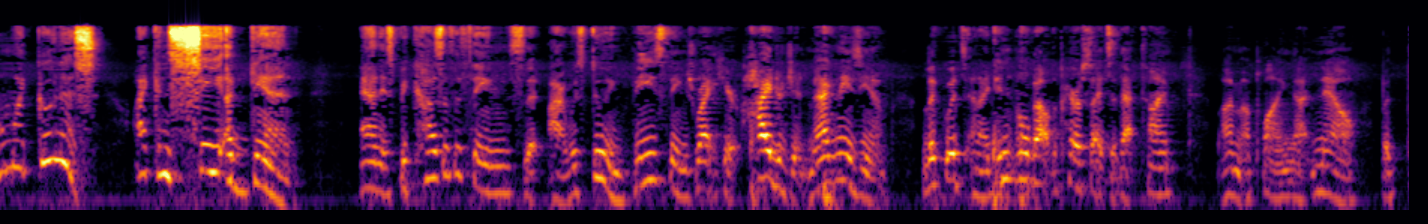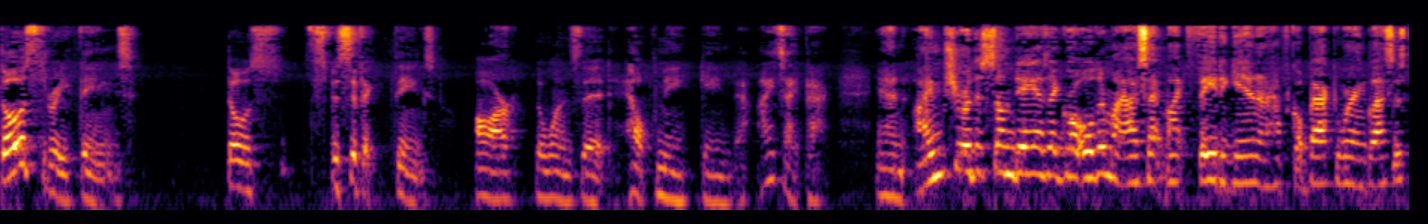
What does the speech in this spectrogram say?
oh my goodness, I can see again. And it's because of the things that I was doing. These things right here hydrogen, magnesium, liquids, and I didn't know about the parasites at that time. I'm applying that now. But those three things, those specific things, are the ones that helped me gain that eyesight back. And I'm sure that someday as I grow older, my eyesight might fade again and I have to go back to wearing glasses.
